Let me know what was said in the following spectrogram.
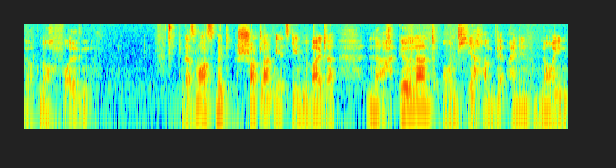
wird noch folgen. Das war's mit Schottland. Jetzt gehen wir weiter nach Irland und hier haben wir einen neuen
